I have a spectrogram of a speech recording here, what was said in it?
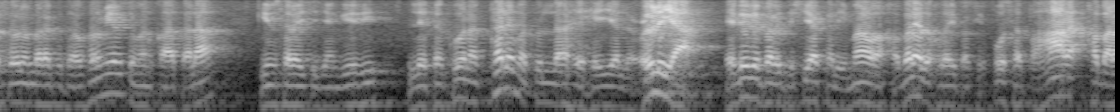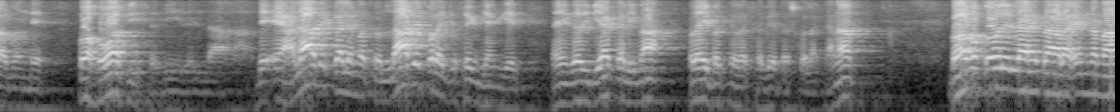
رسول برکت او فرمیل چې من قاتل کیم سره چې جنگي دي لتكون کلمت الله هی العلیا دې دې پر چې کلمه او خبره د خدای په کې پوسه په هر خبره باندې فهو فی سبیل الله د اعلا د کلمت الله د پر چې څنګه جنگید نه د بیا کلمه خدای په کړه ثابت شول کنه باب قول الله تعالی انما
